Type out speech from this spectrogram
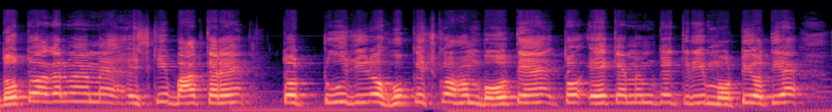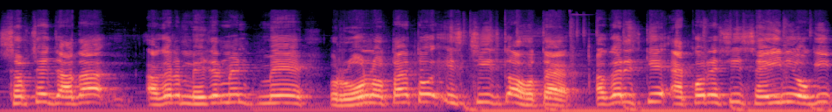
दोस्तों अगर मैं, मैं इसकी बात करें तो टू ज़ीरो हुक इसको हम बोलते हैं तो एक एम mm के करीब मोटी होती है। सबसे ज़्यादा अगर मेज़रमेंट में रोल होता है तो इस चीज़ का होता है। अगर इसकी एक्यूरेसी सही नहीं होगी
